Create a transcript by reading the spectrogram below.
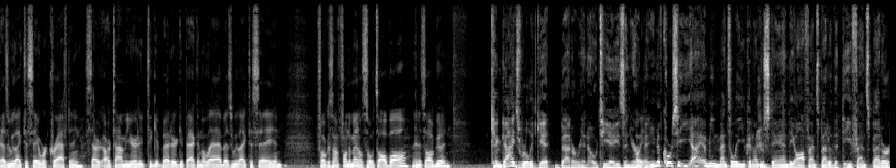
as we like to say, we're crafting. It's our, our time of year to, to get better, get back in the lab, as we like to say, and focus on fundamentals. So it's all ball and it's all good. Can guys really get better in OTAs, in your Oh, yeah. opinion? Of course, I I mean, mentally, you can understand the offense better, the defense better,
